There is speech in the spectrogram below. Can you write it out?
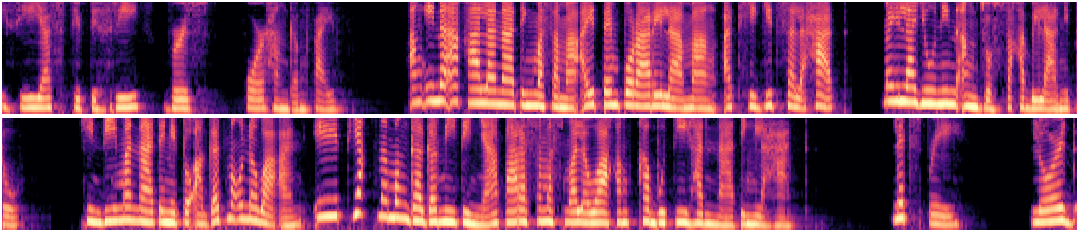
Isaias 53 verse 4 hanggang 5. Ang inaakala nating masama ay temporary lamang at higit sa lahat, may layunin ang Diyos sa kabila nito. Hindi man natin ito agad maunawaan, eh tiyak namang gagamitin niya para sa mas malawakang kabutihan nating lahat. Let's pray. Lord,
